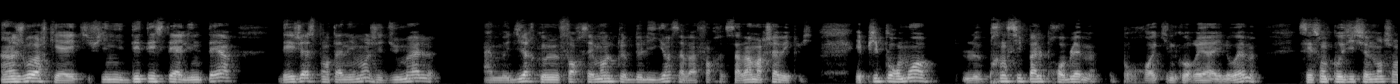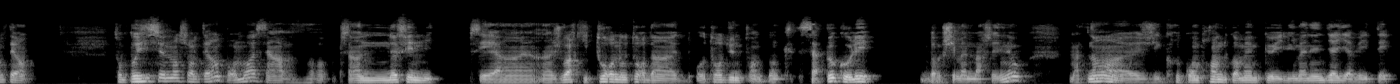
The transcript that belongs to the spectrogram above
un joueur qui, a, qui finit détesté à l'Inter, déjà spontanément, j'ai du mal à me dire que forcément le club de Ligue 1, ça va, ça va marcher avec lui. Et puis pour moi, le principal problème pour Joaquin Correa et l'OM, c'est son positionnement sur le terrain. Son positionnement sur le terrain, pour moi, c'est un, c'est un neuf et demi. C'est un, un, joueur qui tourne autour d'un, autour d'une pointe. Donc, ça peut coller dans le schéma de Marcelino. Maintenant, euh, j'ai cru comprendre quand même que Iliman Ndiaye avait été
